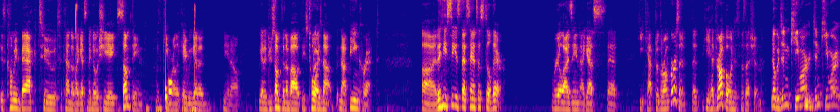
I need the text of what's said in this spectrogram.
is coming back to to kind of I guess negotiate something with Kimar. Like, hey, we gotta you know we gotta do something about these toys Right. not not being correct. Uh, then he sees that Santa's still there, realizing I guess that he captured the wrong person. That he had Dropo in his possession. No, but didn't Kimar? Didn't Kimar?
